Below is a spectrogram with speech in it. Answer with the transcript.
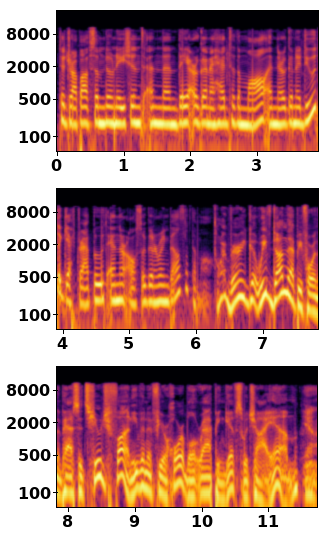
to drop off some donations, and then they are going to head to the mall and they're going to do the gift wrap booth, and they're also going to ring bells at the mall. All right, very good. We've done that before in the past. It's huge fun, even if you're horrible at wrapping gifts, which I am. Yeah.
